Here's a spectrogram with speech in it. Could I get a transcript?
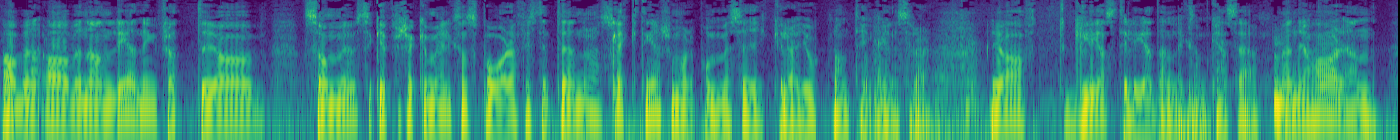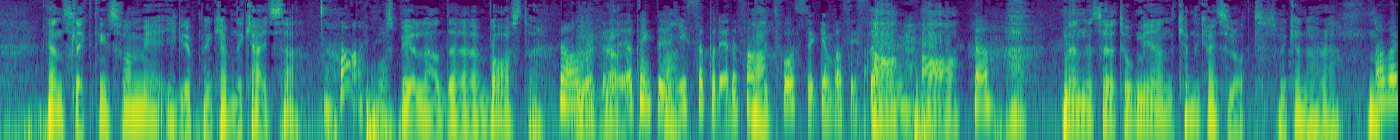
Av en, av en anledning. För att jag som musiker försöker man liksom spåra. Finns det inte några släktingar som håller på med musik eller har gjort någonting eller sådär. Jag har haft glest i leden liksom kan jag säga. Men jag har en, en släkting som var med i gruppen Kebnekaise. Och spelade bas där. Ja, Gurra. jag tänkte Ja. gissa på det. Det fanns Ja. ju två stycken basister. Ja, ja, Ja. Men så jag tog med en Kebnekaise-låt som vi kan höra Ja,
